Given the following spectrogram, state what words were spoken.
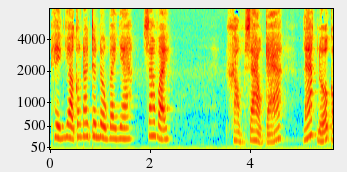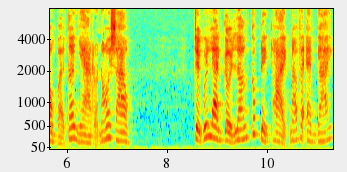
Hiện giờ con đang trên đường về nhà. Sao vậy? Không sao cả. Lát nữa con về tới nhà rồi nói sao. Triệu quý lan cười lớn cúp điện thoại nói với em gái.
